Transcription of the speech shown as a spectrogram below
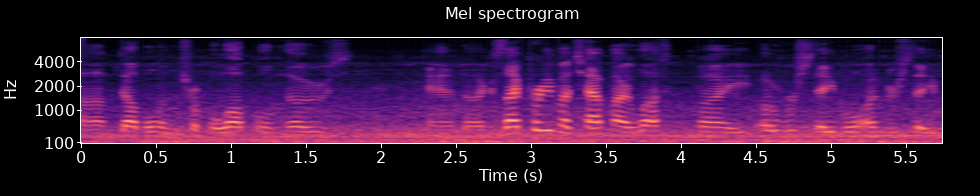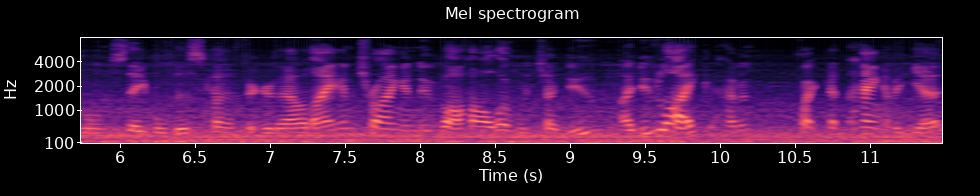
um, double and triple up on those and because uh, I pretty much have my left, my overstable, understable, and stable disc kind of figured out. I am trying a new Valhalla, which I do, I do like. I haven't quite got the hang of it yet,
